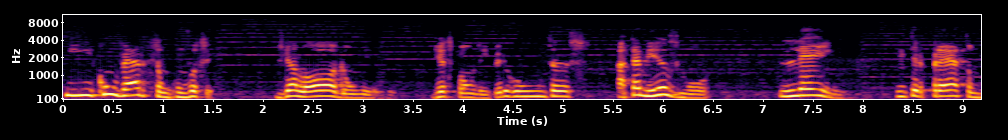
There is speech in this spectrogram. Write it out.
que conversam com você, dialogam mesmo, respondem perguntas, até mesmo leem, interpretam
